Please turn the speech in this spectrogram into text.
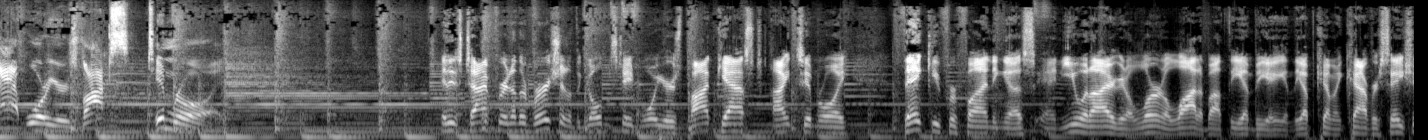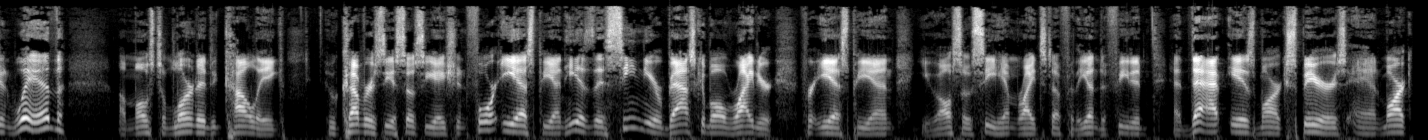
at Warriors Vox, Tim Roye. It is time for another version of the Golden State Warriors podcast. I'm Tim Roye. Thank you for finding us, and you and I are going to learn a lot about the NBA in the upcoming conversation with a most learned colleague who covers the association for ESPN. He is the senior basketball writer for ESPN. You also see him write stuff for the undefeated, and that is Marc Spears. And Marc,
